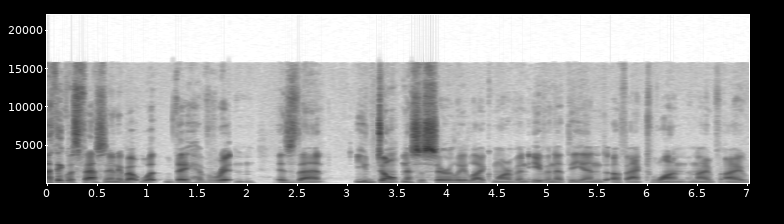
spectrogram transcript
I think what's fascinating about what they have written is that you don't necessarily like Marvin even at the end of Act One, and I've I've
